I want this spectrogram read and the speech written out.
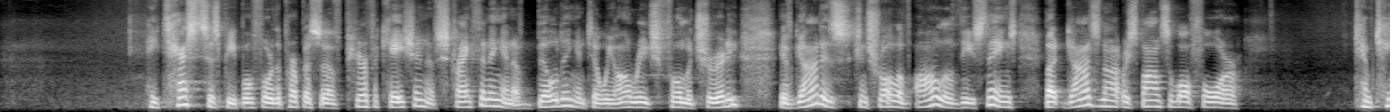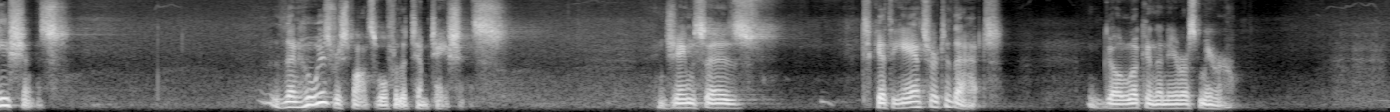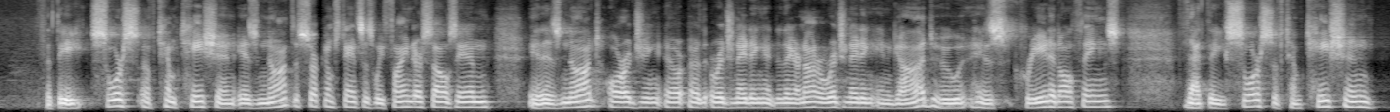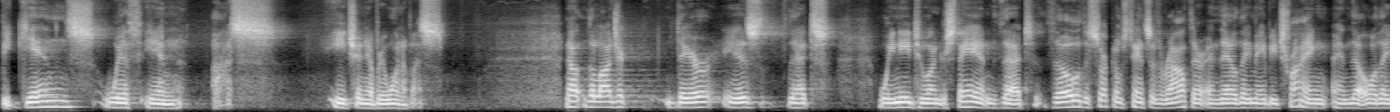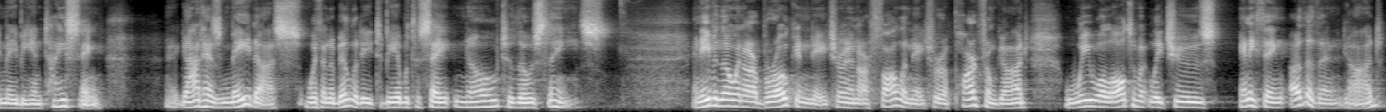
he tests his people for the purpose of purification, of strengthening, and of building until we all reach full maturity. If God is control of all of these things, but God's not responsible for temptations, then who is responsible for the temptations? And James says, to get the answer to that, go look in the nearest mirror. That the source of temptation is not the circumstances we find ourselves in. It is not origin, originating, they are not originating in God who has created all things. That the source of temptation begins within us, each and every one of us. Now, the logic there is that we need to understand that though the circumstances are out there and though they may be trying and though they may be enticing, God has made us with an ability to be able to say no to those things. And even though in our broken nature and our fallen nature, apart from God, we will ultimately choose anything other than God,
